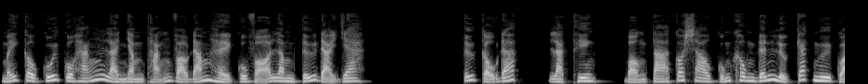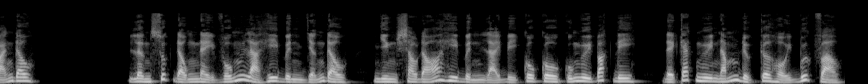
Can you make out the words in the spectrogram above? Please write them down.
Mấy câu cuối của hắn là nhằm thẳng vào đám hề của võ lâm tứ đại gia. Tứ cậu đáp, Lạc Thiên, bọn ta có sao cũng không đến lượt các ngươi quản đâu. Lần xuất động này vốn là Hi Bình dẫn đầu, nhưng sau đó Hi Bình lại bị cô cô của ngươi bắt đi, để các ngươi nắm được cơ hội bước vào,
